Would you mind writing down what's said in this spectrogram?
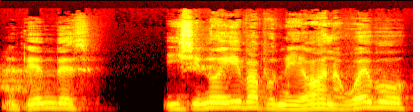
¿me entiendes? Y si no iba, pues me llevaban a huevo,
